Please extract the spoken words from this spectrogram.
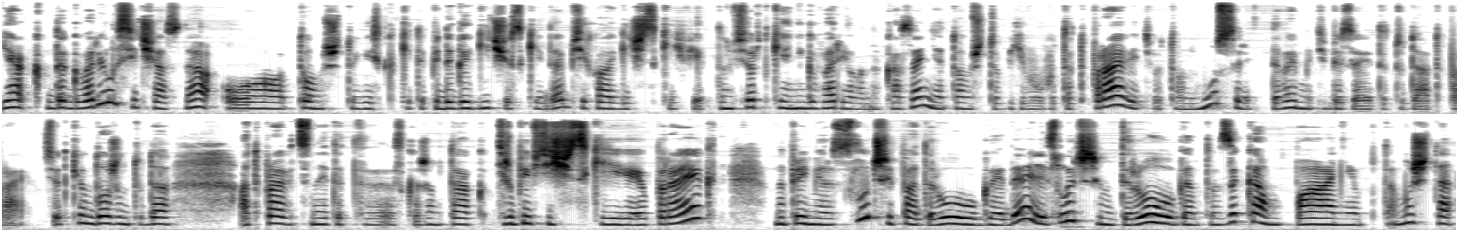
Я когда говорила сейчас да, о том, что есть какие-то педагогические, да, психологические эффекты, но все-таки я не говорила о наказании, о том, чтобы его вот отправить, вот он мусорит, давай мы тебе за это туда отправим. Все-таки он должен туда отправиться на этот, э, скажем так, терапевтический проект, например, с лучшей подругой, да, или с лучшим другом, там, за компанией, потому что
